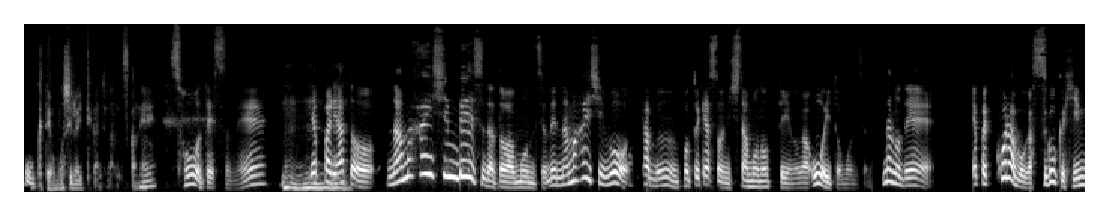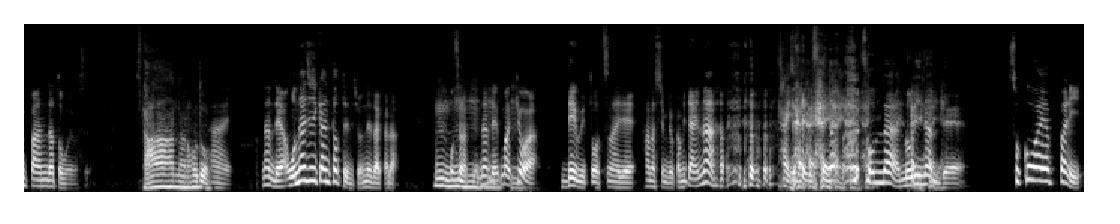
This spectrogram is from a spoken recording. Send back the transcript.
多くて面白いって感じなんですかね。そうですね。うんうんうんやっぱりあ、と、生配信ベースだとは思うんですよね。生配信を多分、ポッドキャストにしたものっていうのが多いと思うんですよね。なので、やっぱりコラボがすごく頻繁だと思います。ああ、なるほど。はい。なんで、同じ時間に撮ってるんでしょうね、だから。おそらく。なんで、まあ今日は、はデイブと繋いで話してみようかみたいな、はいじゃないですはい。はい。そんなノリなんはいで、そこはやっぱり、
